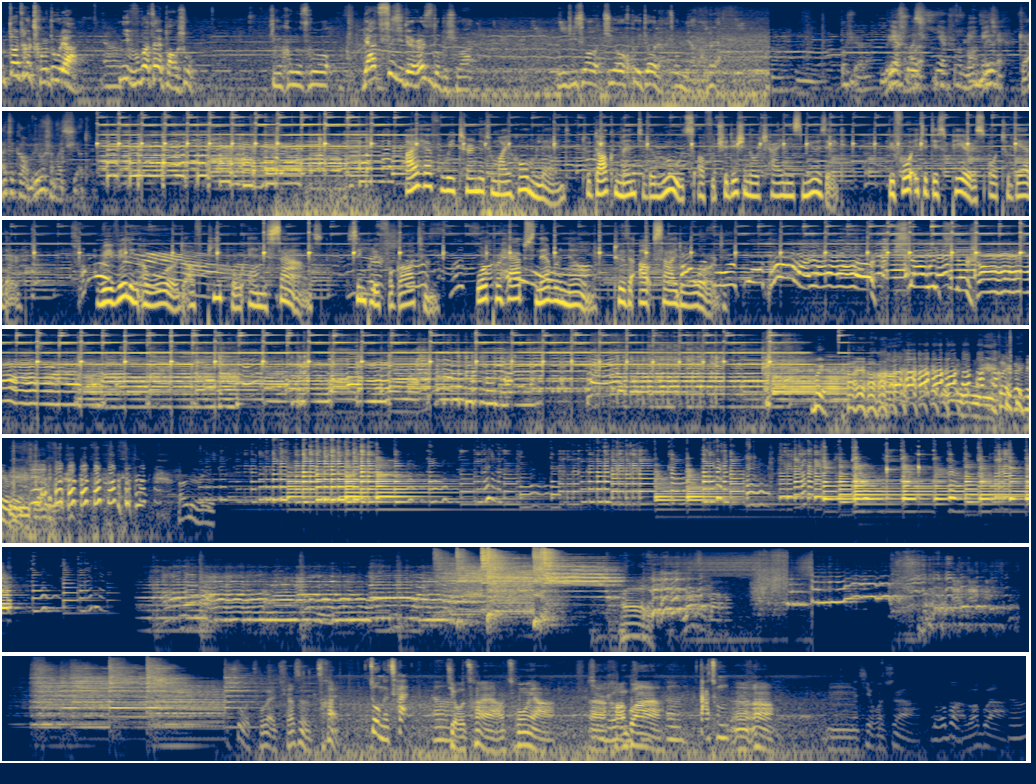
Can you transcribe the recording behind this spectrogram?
到这个程度了， 你如果再保守，这个可能从连自己的儿子都不学，你这个就要就要毁掉了，就灭亡了。嗯不学了，没有什么念书了，没没有没钱。干这个没有什么前途。I have returned to my homeland to document the roots of traditional Chinese music before it disappears altogether, revealing a world of people and sounds simply forgotten or perhaps never known to the outside world. 做出来全是菜。种的菜韭菜啊葱呀嗯黄瓜啊。嗯大葱。嗯嗯。西红柿啊。萝卜。萝卜啊。嗯。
